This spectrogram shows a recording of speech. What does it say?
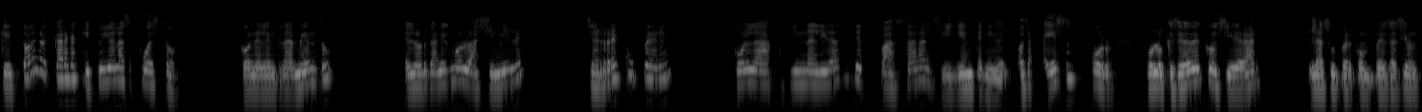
que toda la carga que tú ya le has puesto con el entrenamiento, el organismo lo asimile, se recupere con la finalidad de pasar al siguiente nivel. O sea, eso es por, por lo que se debe considerar la supercompensación.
